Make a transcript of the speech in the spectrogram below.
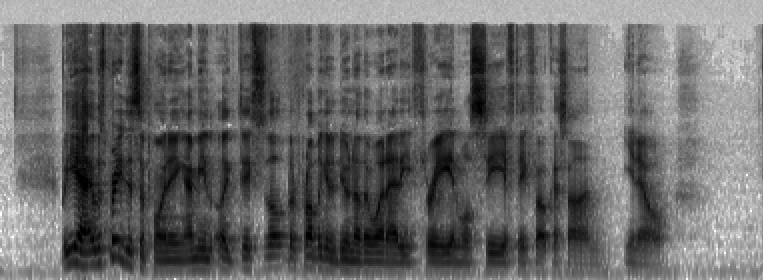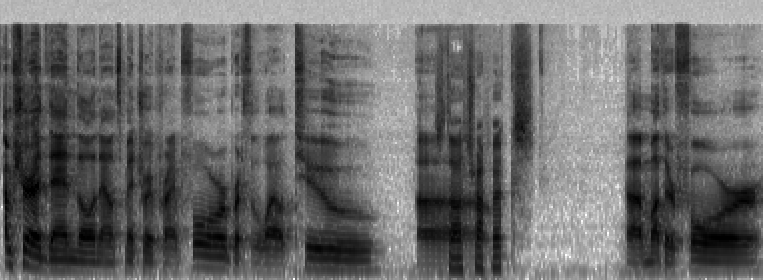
but yeah, it was pretty disappointing. I mean, like they still, they're probably going to do another one at E3, and we'll see if they focus on, you know, I'm sure then they'll announce Metroid Prime 4, Breath of the Wild 2, uh, Star Tropics, uh, Mother 4.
